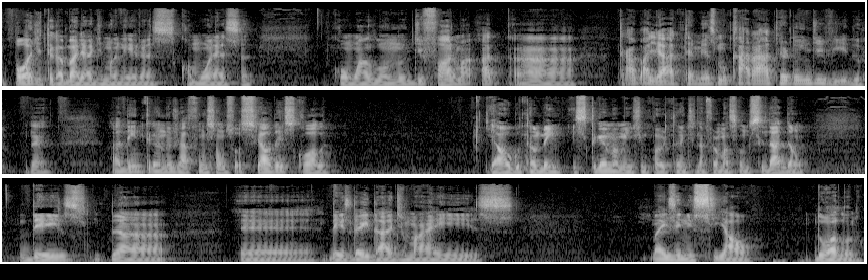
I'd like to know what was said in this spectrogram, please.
e pode trabalhar de maneiras como essa com o aluno de forma a, a trabalhar até mesmo o caráter do indivíduo, né? adentrando já a função social da escola, que é algo também extremamente importante na formação do cidadão, desde a, é, desde a idade mais, mais inicial do aluno.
